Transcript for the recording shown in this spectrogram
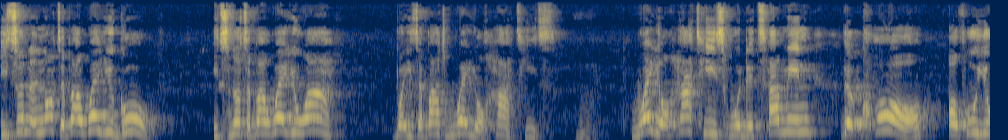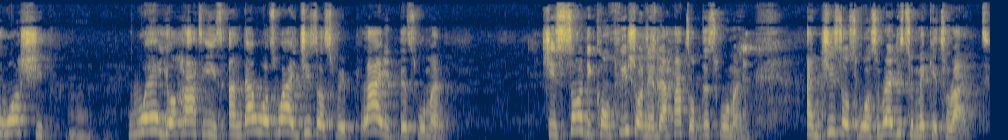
It's not about where you go. It's not about where you are, but it's about where your heart is. Mm. Where your heart is will determine the core of who you worship. Mm. Where your heart is. And that was why Jesus replied this woman. She saw the confusion in the heart of this woman, and Jesus was ready to make it right.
